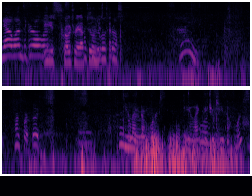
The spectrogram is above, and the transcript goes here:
Yeah, one's a girl. One's... You just approach right up to Actually, them they're and both just pet girls. Hi. One's for food. Do you like the horse? Do you like that you feed the horse?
